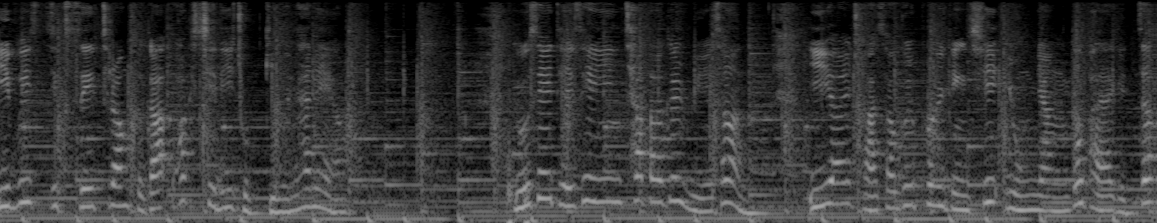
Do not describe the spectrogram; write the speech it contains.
EV6의 트렁크가 확실히 좁기는 하네요. 요새 대세인 차박을 위해선 2열 좌석을 폴딩 시 용량도 봐야겠죠?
